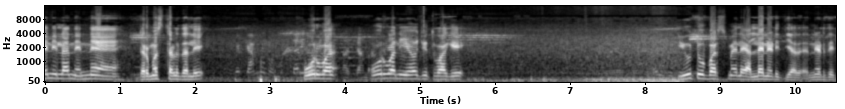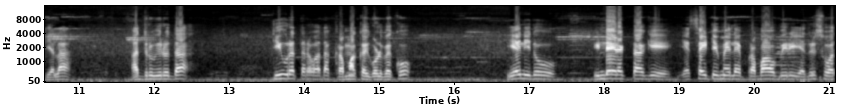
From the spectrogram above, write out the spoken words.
ಏನಿಲ್ಲ, ನಿನ್ನೆ ಧರ್ಮಸ್ಥಳದಲ್ಲಿ ಪೂರ್ವ ಪೂರ್ವ ನಿಯೋಜಿತವಾಗಿ ಯೂಟ್ಯೂಬರ್ಸ್ ಮೇಲೆ ಅಲ್ಲೇ ನಡೆದಿದೆಯ ನಡೆದಿದೆಯಲ್ಲ? ಅದ್ರ ವಿರುದ್ಧ ತೀವ್ರತರವಾದ ಕ್ರಮ ಕೈಗೊಳ್ಳಬೇಕು. ಏನಿದು ಇಂಡೈರೆಕ್ಟಾಗಿ ಎಸ್ ಐ ಟಿ ಮೇಲೆ ಪ್ರಭಾವ ಬೀರಿ ಎದುರಿಸುವ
